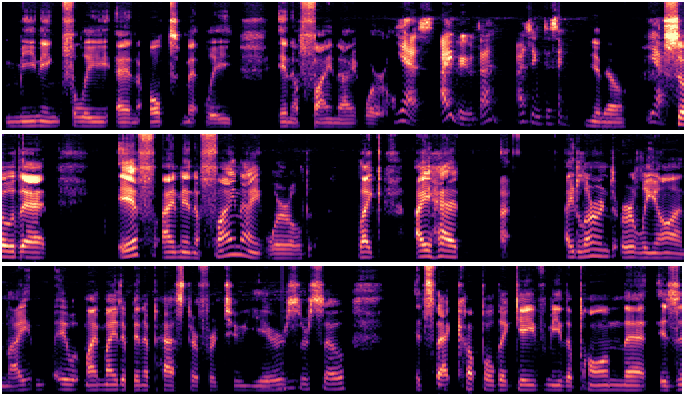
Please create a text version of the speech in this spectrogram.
meaningfully and ultimately in a finite world. yes i agree with that i think the same You know, yeah so that if I'm in a finite world, like I had, I, learned early on. I it, I might have been a pastor for two years or so. It's that couple that gave me the poem that is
